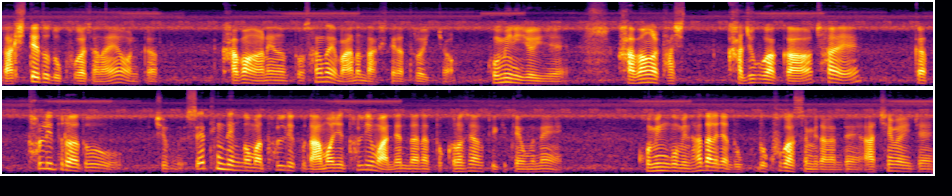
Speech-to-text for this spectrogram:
낚싯대도 놓고 가잖아요. 그러니까 가방 안에는 또 상당히 많은 낚싯대가 들어있죠. 고민이죠. 이제 가방을 다시 가지고 갈까 차에. 그러니까 털리더라도 지금 세팅된 것만 털리고 나머지는 털리면 안 된다는 또 그런 생각도 있기 때문에 고민 고민 하다 그냥 놓, 놓고 갔습니다. 근데 아침에 이제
